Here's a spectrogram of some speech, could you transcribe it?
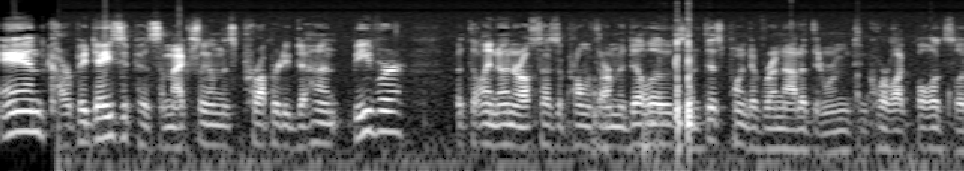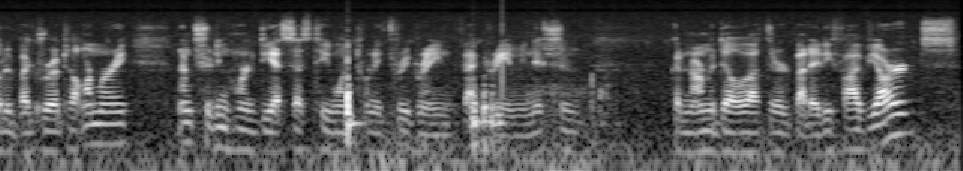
And Carpe Dasypus. I'm actually on this property to hunt beaver, but the landowner also has a problem with armadillos, and at this point I've run out of the Remington Core-Lokt bullets loaded by Hill Armory, and I'm shooting Hornady SST 123 grain factory ammunition. Got an armadillo out there about 85 yards.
